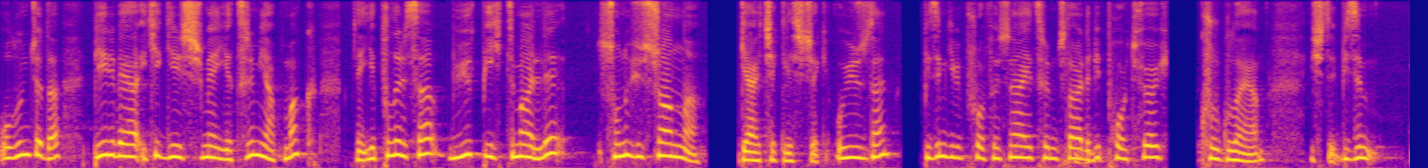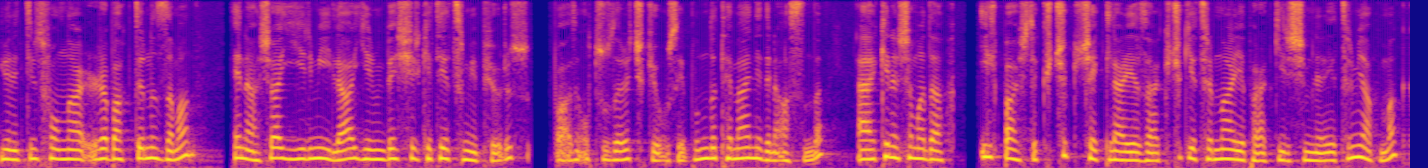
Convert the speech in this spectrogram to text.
olunca da bir veya iki girişime yatırım yapmak e, yapılırsa büyük bir ihtimalle sonu hüsranla gerçekleşecek. O yüzden bizim gibi profesyonel yatırımcılarla bir portföy kurgulayan işte bizim yönettiğimiz fonlara baktığınız zaman en aşağı 20 ila 25 şirkete yatırım yapıyoruz. Bazen 30'lara çıkıyor bu sayı. Bunun da temel nedeni aslında erken aşamada ilk başta küçük çekler yazar, küçük yatırımlar yaparak girişimlere yatırım yapmak.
